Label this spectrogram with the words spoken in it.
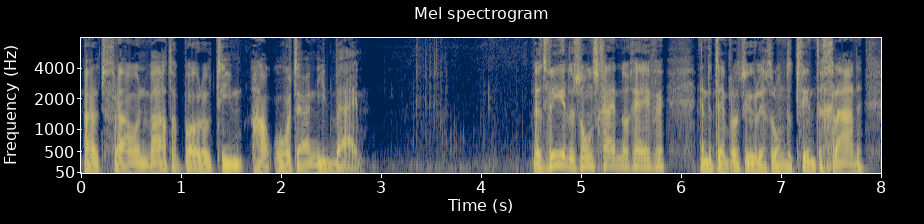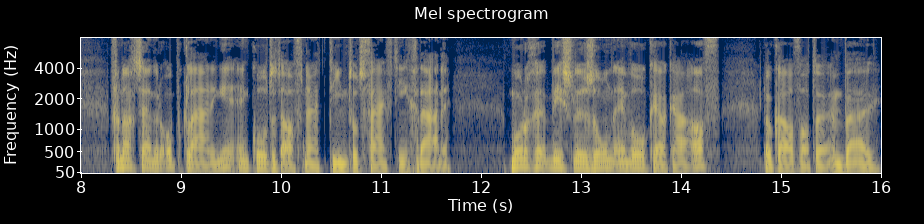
maar het vrouwen-waterpolo-team hoort daar niet bij. Het weer, de zon schijnt nog even en de temperatuur ligt rond de 20 graden. Vannacht zijn er opklaringen en koelt het af naar 10 tot 15 graden. Morgen wisselen zon en wolken elkaar af. Lokaal valt er een bui.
